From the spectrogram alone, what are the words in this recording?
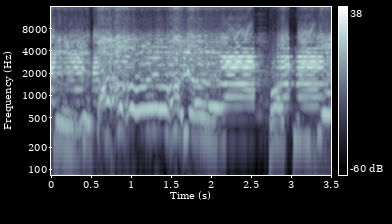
సీతాయ పతియే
